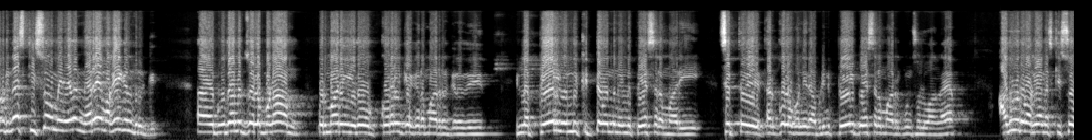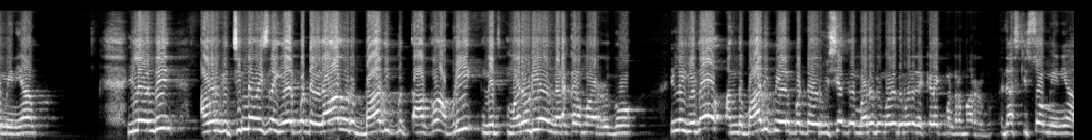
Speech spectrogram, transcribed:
அப்படின்னா ஸ்கிசோமேனியால நிறைய வகைகள் இருக்கு. இப்ப உதாரணத்துக்கு சொல்ல போனா ஒரு மாதிரி ஏதோ குரல் கேட்கிற மாதிரி இருக்கிறது இல்ல பேய் வந்து கிட்ட வந்து நின்று பேசுற மாதிரி செத்து தற்கொலை பண்ணிடு அப்படின்னு பேய் பேசுற மாதிரி இருக்கும்னு சொல்லுவாங்க. அது ஒரு வகையான ஸ்கிசோமீனியா இல்ல வந்து அவனுக்கு சின்ன வயசுல ஏற்பட்ட ஏதாவது ஒரு பாதிப்பு தாக்கம் அப்படி மறுபடியும் நடக்கிற மாதிரி இருக்கும். இல்ல ஏதோ அந்த பாதிப்பு ஏற்பட்ட ஒரு விஷயத்த மறுபடியும் மறுபடியும் மறுபடியும் ரெக்கலெக்ட் பண்ற மாதிரி இருக்கும். அதான் ஸ்கிசோமேனியா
